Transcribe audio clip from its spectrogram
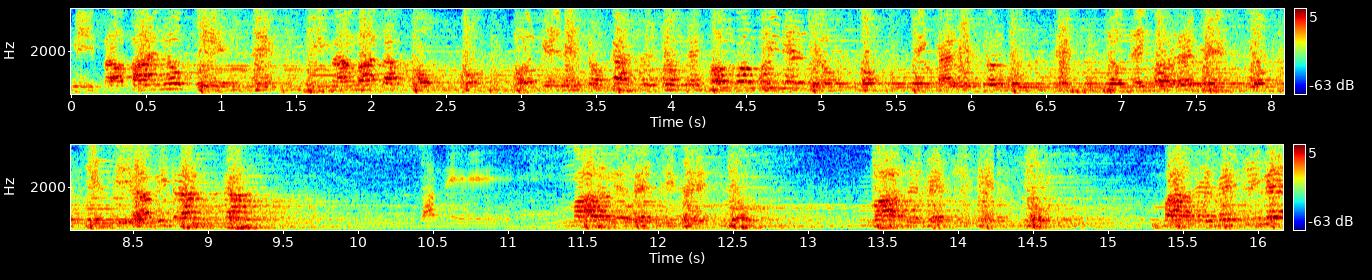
Mi papá no quiere, mi mamá tampoco, porque en estos casos yo me pongo muy nervioso, me caliento el dulce, no tengo remedio, y estira mi tranca. Más de metro y de metro y de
